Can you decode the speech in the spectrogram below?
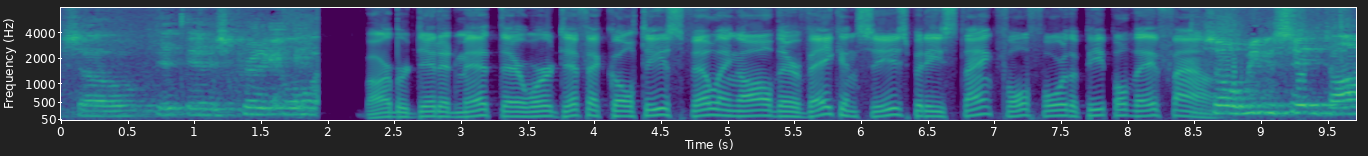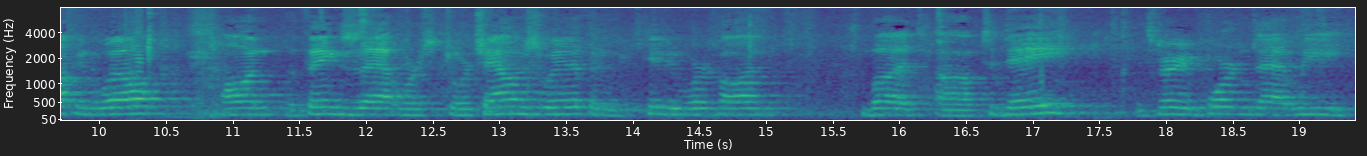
So it, it is critical. Barber did admit there were difficulties filling all their vacancies, but he's thankful for the people they've found. So we can sit and talk and dwell on the things that we're, we're challenged with and we continue to work on. But uh, today, it's very important that we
